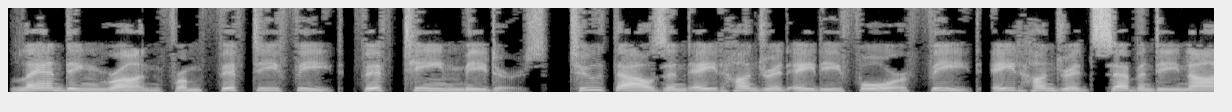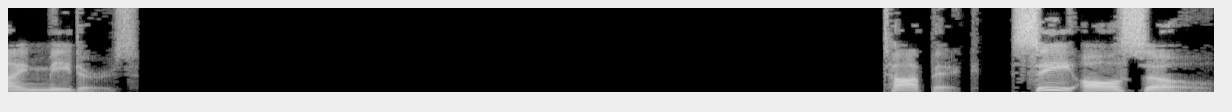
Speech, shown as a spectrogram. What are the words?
Landing run from 50 feet 15 meters, 2,884 feet 879 meters. Topic. See also.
